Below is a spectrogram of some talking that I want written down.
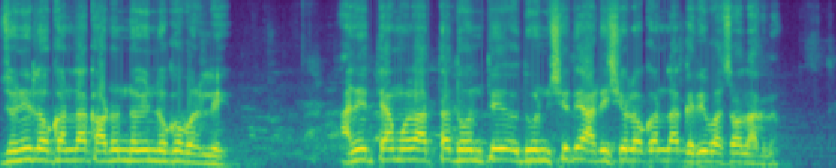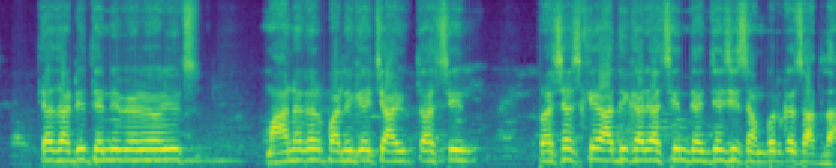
जुनी लोकांना काढून नवीन लोक भरली. आणि त्यामुळं आत्ता दोन ते दोनशे ते अडीचशे लोकांना घरी बसावं लागलं. त्यासाठी त्यांनी वेळोवेळीच महानगरपालिकेचे आयुक्त असतील प्रशासकीय अधिकारी असतील त्यांच्याशी संपर्क साधला.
